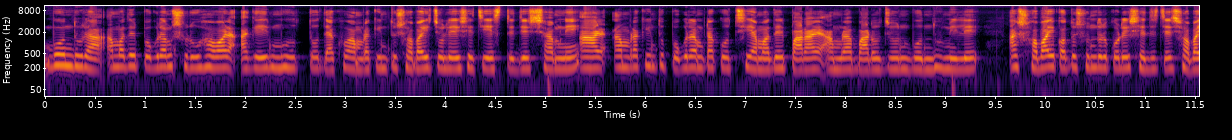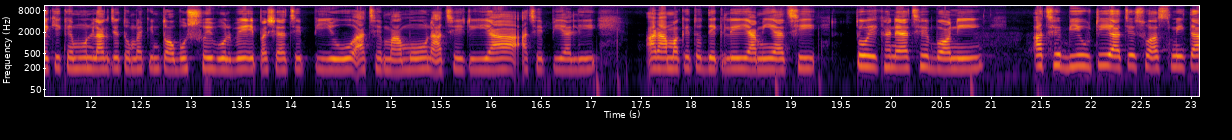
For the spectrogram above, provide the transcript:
বন্ধুরা, আমাদের প্রোগ্রাম শুরু হওয়ার আগের মুহূর্ত, দেখো আমরা কিন্তু সবাই চলে এসেছি স্টেজের সামনে। আর আমরা কিন্তু প্রোগ্রামটা করছি আমাদের পাড়ায়, আমরা বারো জন বন্ধু মিলে। আর সবাই কত সুন্দর করে সেজেছে, সবাইকে কেমন লাগছে তোমরা কিন্তু অবশ্যই বলবে। এপাশে আছে পিউ, আছে মামুন, আছে রিয়া, আছে পিয়ালি। আর আমাকে তো দেখলেই আমি আছি। তো এখানে আছে বনি আছে বিউটি আছে সুস্মিতা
